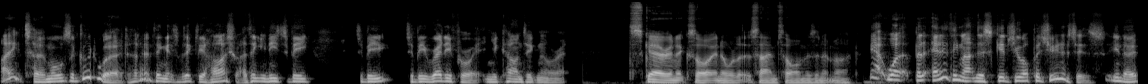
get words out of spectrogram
I think turmoil's a good word. I don't think it's particularly harsh. I think you need to be to be to be ready for it, and you can't ignore it. scary and exciting all at the same time, isn't it, Mark? Yeah, well, but anything like this gives you opportunities. You know,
